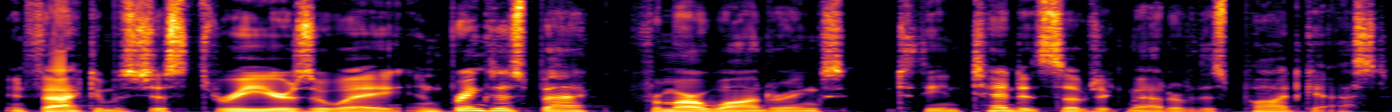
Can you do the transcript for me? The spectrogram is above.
In fact, it was just three years away and brings us back from our wanderings to the intended subject matter of this podcast.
